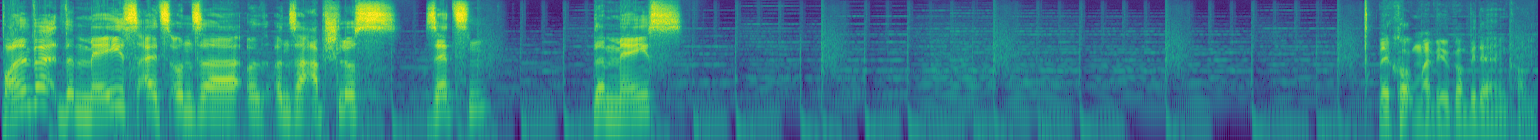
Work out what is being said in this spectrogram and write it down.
Wollen wir The Maze als unser, unser Abschluss setzen? The Maze? Wir gucken mal, wie wir wieder hinkommen.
